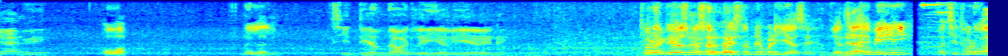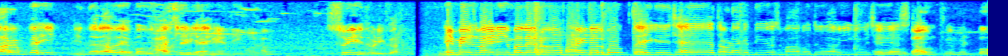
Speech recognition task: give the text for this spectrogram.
જાન ઓવા. દલાલી. સીધી અમદાવાદ લઈ આવી એ નહીં થોડાક દિવસમાં સરપ્રાઈઝ તમને મળી જશે. અત્યારે ચાય પી લી પછી થોડો આરામ કરી નિંદર આવે બહુ થાકી ગયા અહીં. સુઈ થોડીક વાર. નિમેશભાઈ ની ભલેનો ફાઇનલ બુક થઈ ગઈ છે. થોડાક દિવસમાં આ બધું આવી ગયું છે. ડાઉન પેમેન્ટ બહુ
